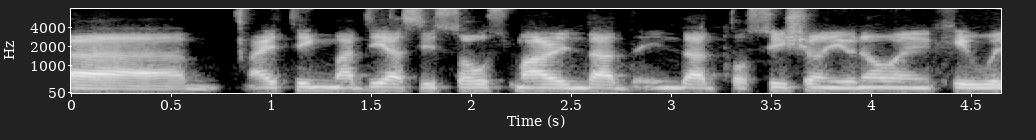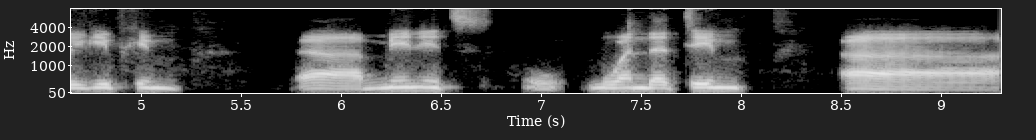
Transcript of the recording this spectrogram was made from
um, I think Matias is so smart in that in that position, you know, and he will give him uh, minutes when the team uh,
